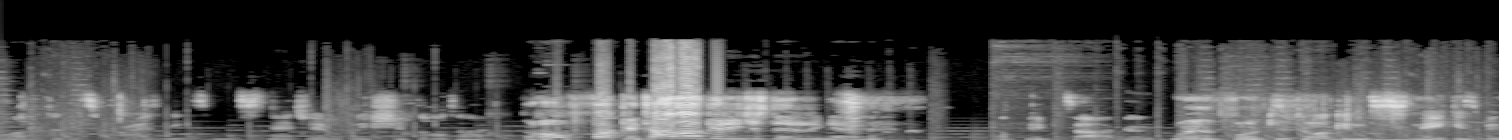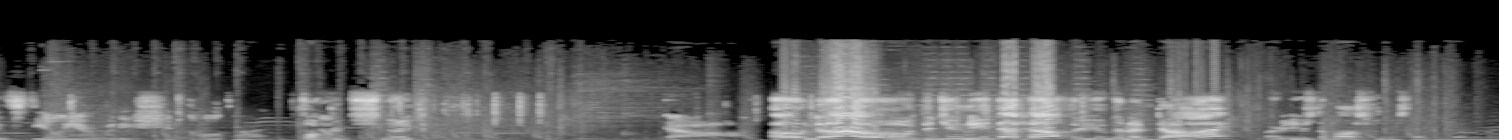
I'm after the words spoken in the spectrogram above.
What? That doesn't surprise me. He's been snatching everybody's shit the whole time. The whole fucking time. Look at he just did it again. What are you talking? Where the fuck you talking? Fucking snake has been stealing everybody's shit the whole time. Fucking snake. Yeah. Oh no! Did you need that health? Are you gonna die? Alright, use the boss for this level, by the way.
